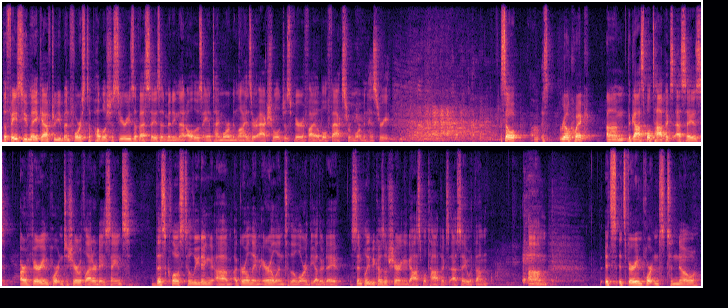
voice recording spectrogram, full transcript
the face you make after you've been forced to publish a series of essays admitting that all those anti Mormon lies are actual, just verifiable facts from Mormon history. so, real quick, um, the Gospel Topics essays are very important to share with Latter day Saints. This close to leading um, a girl named Erilyn to the Lord the other day, simply because of sharing a Gospel Topics essay with them. Um, it's, it's very important to know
